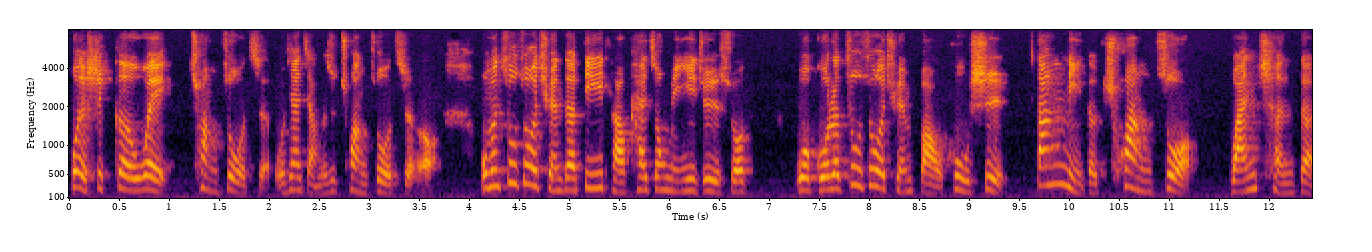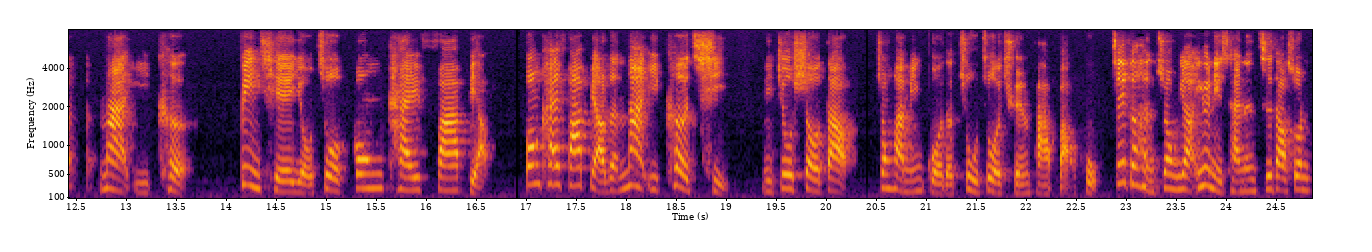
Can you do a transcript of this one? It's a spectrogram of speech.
或者是各位创作者，我现在讲的是创作者哦。我们著作权的第一条开宗明义就是说，我国的著作权保护是，当你的创作完成的那一刻。并且有做公开发表，公开发表的那一刻起，你就受到中华民国的著作权法保护。这个很重要，因为你才能知道说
